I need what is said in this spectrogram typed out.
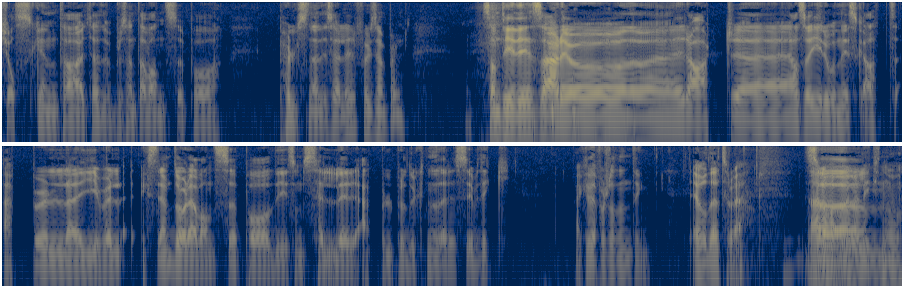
kiosken tar 30 avanse på pølsene de selger, f.eks. Samtidig så er det jo rart, eh, altså ironisk, at Apple gir vel ekstremt dårlig avanse på de som selger Apple-produktene deres i butikk. Er ikke det fortsatt en ting? Jo, det tror jeg. Det Så- er vel ikke noe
